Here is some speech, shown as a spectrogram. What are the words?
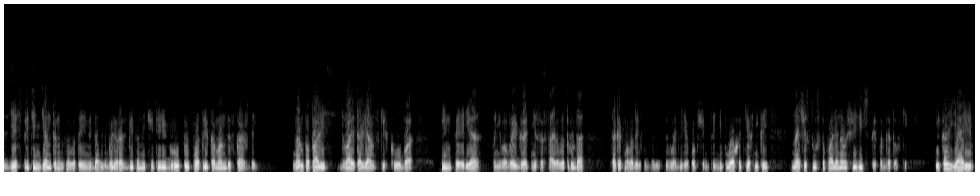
здесь претенденты на золотые медали были разбиты на четыре группы по три команды в каждой. Нам попались два итальянских клуба Империя, у него выиграть не составило труда, так как молодые футболисты, владея, в общем-то, неплохо техникой, начисто уступали нам в физической подготовке. И Кальяри,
